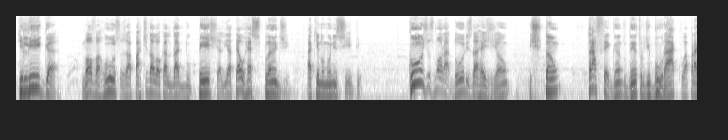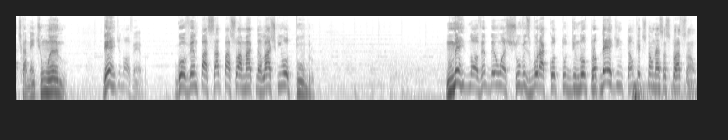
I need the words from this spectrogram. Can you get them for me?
que liga Nova Russas a partir da localidade do Peixe ali até o Resplande aqui no município, cujos moradores da região estão trafegando dentro de buraco há praticamente um ano, desde novembro. O governo passado passou a máquina que em outubro. No mês de novembro deu uma chuva, esburacou tudo de novo, pronto. Desde então que eles estão nessa situação.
